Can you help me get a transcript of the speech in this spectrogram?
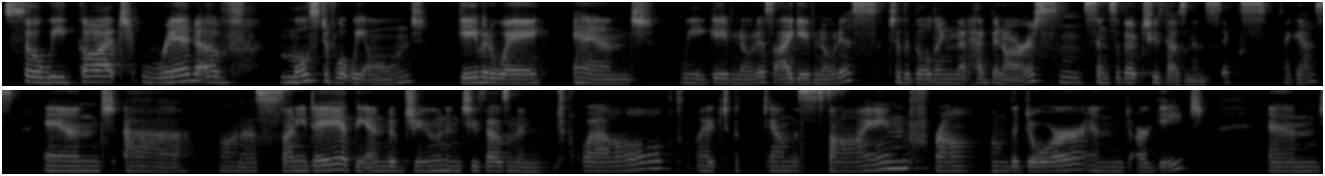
So we got rid of most of what we owned, gave it away, and we gave notice. I gave notice to the building that had been ours hmm. since about 2006, I guess. And uh, on a sunny day at the end of June in 2012, I took down the sign from the door and our gate. And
